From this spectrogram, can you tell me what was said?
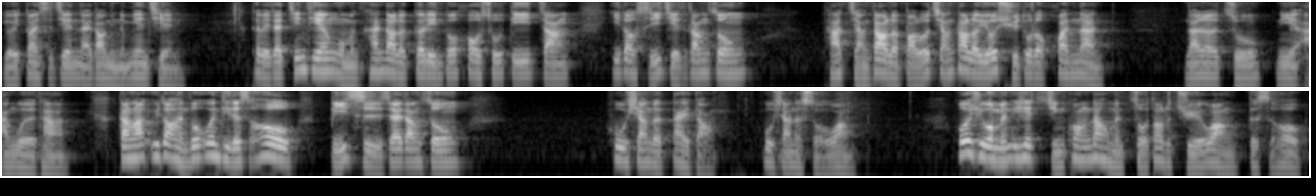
有一段时间来到你的面前。特别在今天，我们看到了哥林多后书第一章一到十一节当中，他讲到了保罗讲到了有许多的患难，然而主你也安慰了他。当他遇到很多问题的时候，彼此在当中互相的代祷，互相的守望。或许我们一些情况让我们走到了绝望的时候，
